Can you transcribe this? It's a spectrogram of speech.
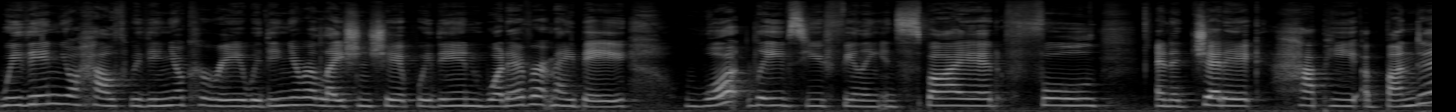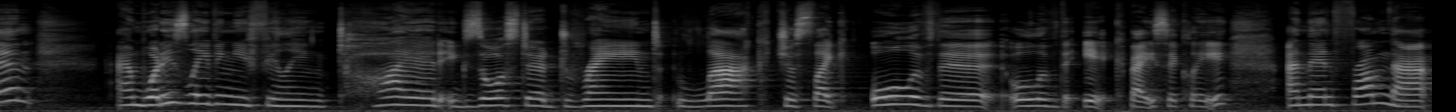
within your health, within your career, within your relationship, within whatever it may be. What leaves you feeling inspired, full, energetic, happy, abundant? And what is leaving you feeling tired exhausted drained lack just like all of the all of the ick basically? And then from that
